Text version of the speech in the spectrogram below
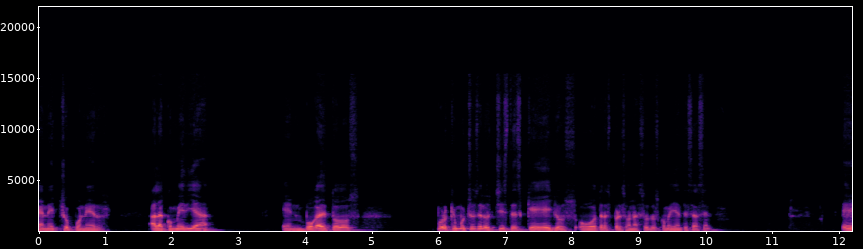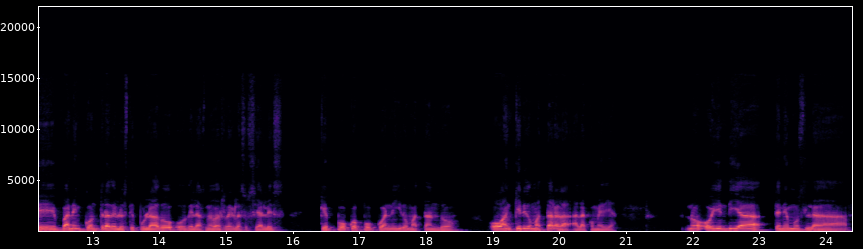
han hecho poner a la comedia en boga de todos, porque muchos de los chistes que ellos o otras personas, otros comediantes hacen, eh, van en contra de lo estipulado o de las nuevas reglas sociales que poco a poco han ido matando o han querido matar a la, a la comedia. No, hoy en día tenemos la,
